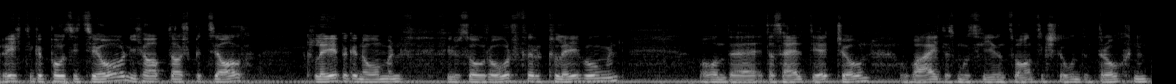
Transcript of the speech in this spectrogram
Richtige Position. Ich habe da Spezialkleber genommen für so Rohrverklebungen. Und äh, das hält jetzt schon. Wobei, das muss 24 Stunden trocknen.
